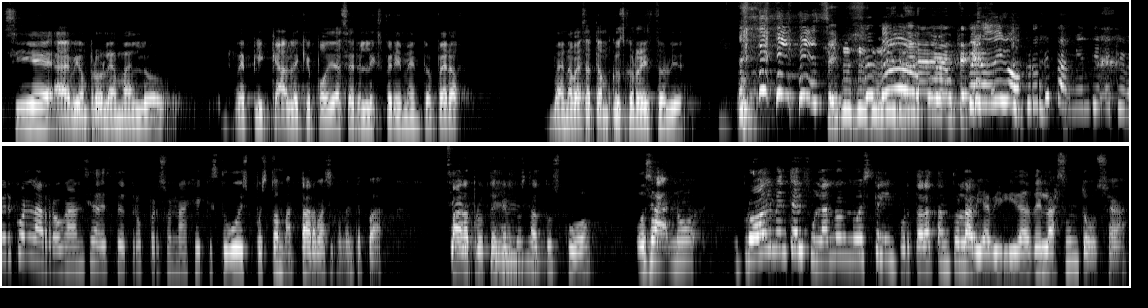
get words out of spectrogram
Sí eh, había un problema en lo replicable que podía ser el experimento, pero bueno, ves a Tom Cruise correr y te olvido. pero digo, creo que también tiene que ver con la arrogancia de este otro personaje que estuvo dispuesto a matar básicamente para, para proteger su status quo. O sea, no, probablemente el fulano no es que le importara tanto la viabilidad del asunto, o sea,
